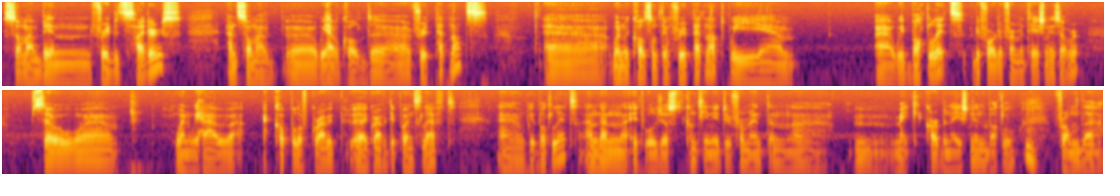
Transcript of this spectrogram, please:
Some have been fruited ciders, and some have uh, we have called uh, fruit pet nats. Uh, when we call something fruit pet nat, we um, uh, we bottle it before the fermentation is over. So um, when we have uh, a couple of gravi- uh, gravity points left, uh, we bottle it, and then it will just continue to ferment and uh, m- make carbonation in the bottle Mm. from the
